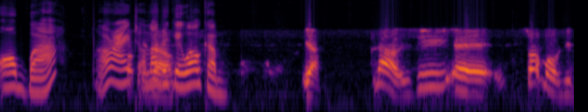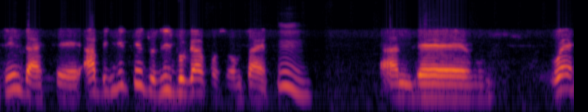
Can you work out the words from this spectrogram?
Oba. All right, okay, welcome. Yeah. Now, you see, uh, some of the things that uh, I've been listening to this program for some time. Mm. And um, well,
